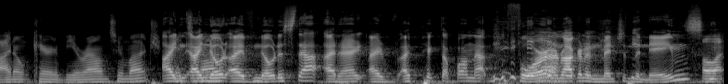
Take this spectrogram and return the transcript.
I don't care to be around too much. I, it's I not- know I've noticed that, and I I've, I've picked up on that before. I'm not going to mention the names. Oh, I,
